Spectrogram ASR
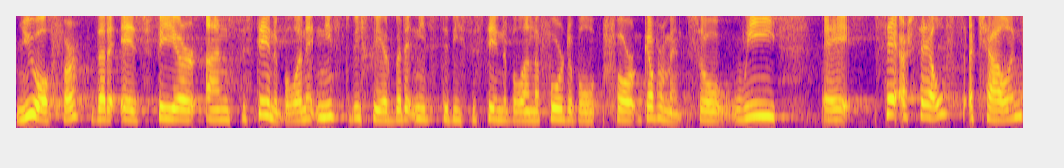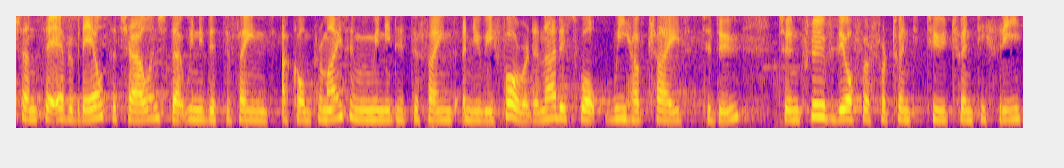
new offer that is fair and sustainable. And it needs to be fair, but it needs to be sustainable and affordable for government. So we uh, set ourselves a challenge and set everybody else a challenge that we needed to find a compromise and we needed to find a new way forward. And that is what we have tried to do, to improve the offer for 22-23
